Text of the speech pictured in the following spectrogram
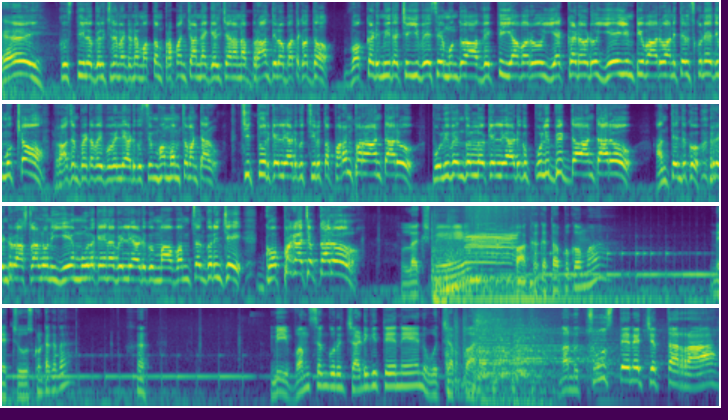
ఏయ్ కుస్తీలో గెలిచిన వెంటనే మొత్తం ప్రపంచాన్నే గెలిచానన్న భ్రాంతిలో బతకొద్దు. ఒక్కడి మీద చెయ్యి వేసే ముందు ఆ వ్యక్తి ఎవరు ఎక్కడోడు ఏ ఇంటి వారు అని తెలుసుకునేది ముఖ్యం. రాజంపేట వైపు వెళ్ళి అడుగు సింహం వంశం అంటారు. చిత్తూరుకెళ్ళి అడుగు చిరుత పరంపర అంటారు. పులివెందుల్లోకెళ్ళి అడుగు పులిబిడ్డ అంటారు. అంతెందుకు రెండు రాష్ట్రాల్లోని ఏ మూలకైనా వెళ్ళి అడుగు మా వంశం గురించి గొప్పగా చెప్తారు. లక్ష్మి పక్కకు తప్పుకోమ్మా. నేను చూసుకుంటా కదా. మీ వంశం గురించి అడిగితేనే నువ్వు చెప్పాలి. నన్ను చూస్తేనే చెప్తారా?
